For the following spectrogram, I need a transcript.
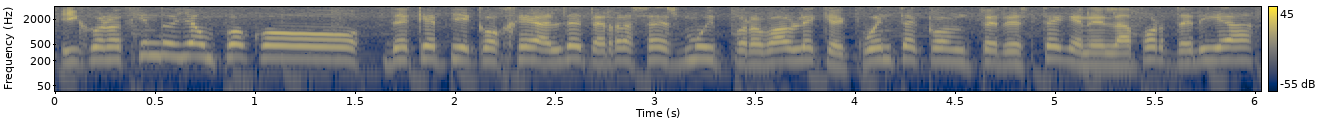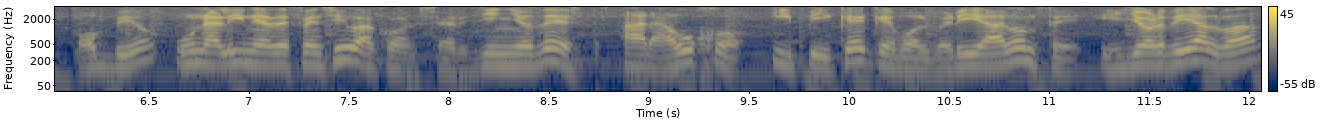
Y conociendo ya un poco de qué pie cogea el de Terrassa, es muy probable que cuente con Ter Stegen en la portería, obvio, una línea defensiva con Serginho Dest, Araujo y Piqué que volvería al 11 y Jordi Alba,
